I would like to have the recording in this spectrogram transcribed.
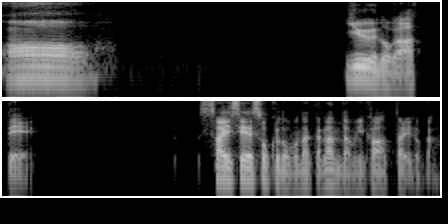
ああいうのがあって再生速度もなんかランダムに変わったりとか。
